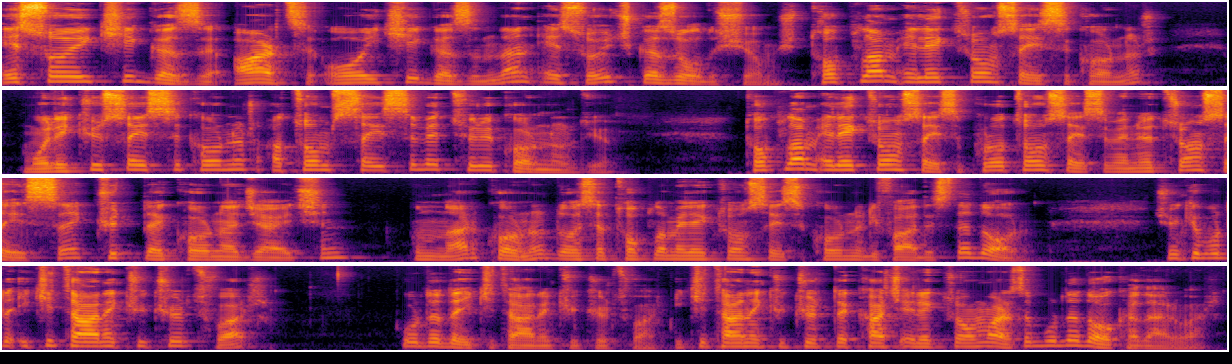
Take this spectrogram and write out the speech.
SO2 gazı artı O2 gazından SO3 gazı oluşuyormuş. Toplam elektron sayısı korunur. Molekül sayısı korunur. Atom sayısı ve türü korunur diyor. Toplam elektron sayısı, proton sayısı ve nötron sayısı kütle korunacağı için bunlar korunur. Dolayısıyla toplam elektron sayısı korunur ifadesi de doğru. Çünkü burada iki tane kükürt var. Burada da iki tane kükürt var. İki tane kükürtte kaç elektron varsa burada da o kadar var.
